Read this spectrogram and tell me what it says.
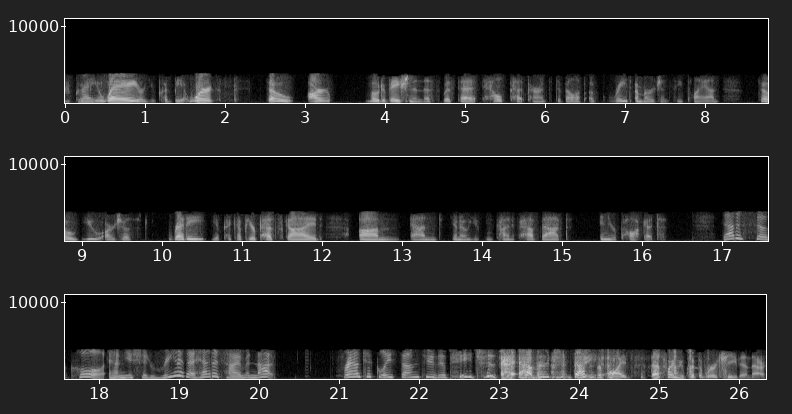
You could right. be away or you could be at work. So our motivation in this was to help pet parents develop a great emergency plan. So you are just ready. You pick up your pet's guide, um, and you know you can kind of have that in your pocket. That is so cool, and you should read it ahead of time and not frantically thumb through the pages. That's the point. That's why we put the worksheet in there.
